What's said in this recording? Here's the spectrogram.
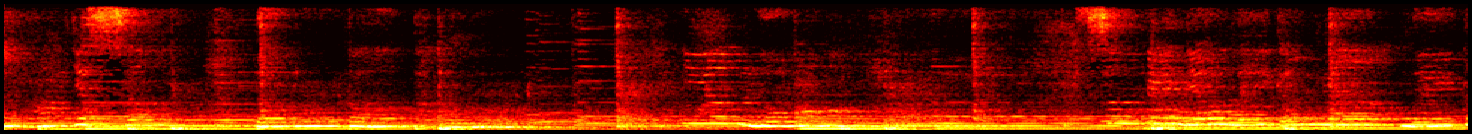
陪着我一生到白头。因我身边有你紧握你的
